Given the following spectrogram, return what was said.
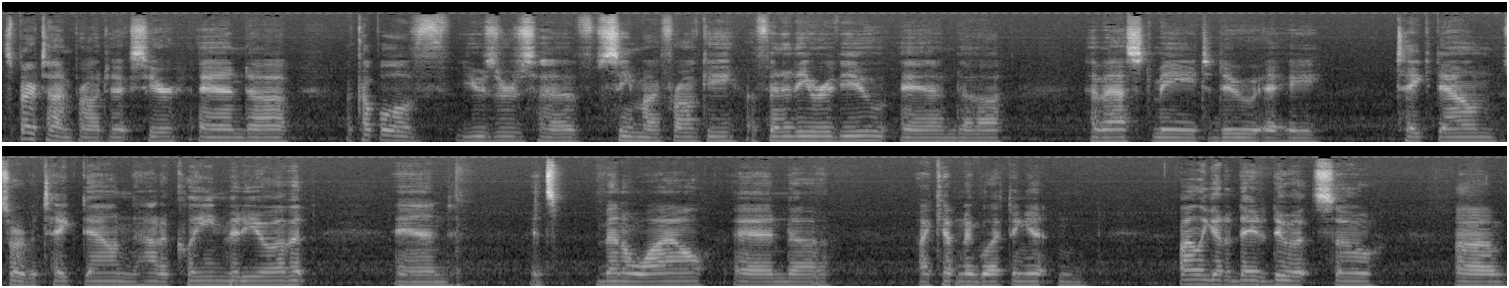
spare time projects here and uh, a couple of users have seen my Franchi Affinity review and uh, have asked me to do a takedown, sort of a takedown and how to clean video of it and it's been a while and uh, I kept neglecting it and finally got a day to do it so um,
